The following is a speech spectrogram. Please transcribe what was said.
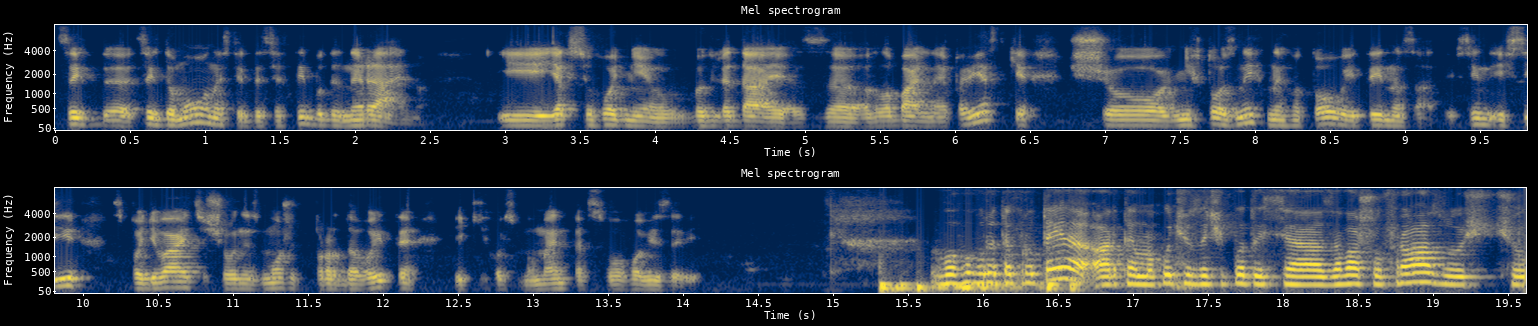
цих е, цих домовленостей досягти буде нереально. І як сьогодні виглядає з глобальної повістки, що ніхто з них не готовий йти назад, і всі і всі сподіваються, що вони зможуть продавити в якихось моментах свого візові. Ви говорите про те, Артема, хочу зачепитися за вашу фразу, що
